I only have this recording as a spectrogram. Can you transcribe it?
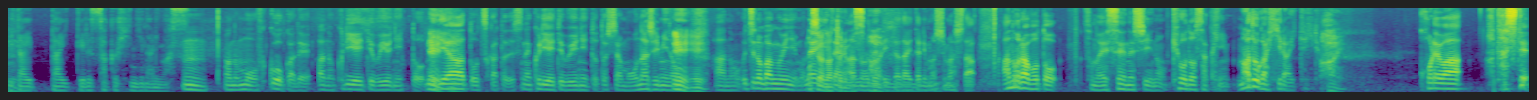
いただいている作品になります。うん、あのもう福岡であのクリエイティブユニットええ。メディアアートを使ったですね、クリエイティブユニットとしてはもうおなじみの,、ええええ。あのうちの番組にもね以前あの出ていただいたりもしました、あのラボとその SNC の共同作品「窓が開いている。はい」これは果たして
